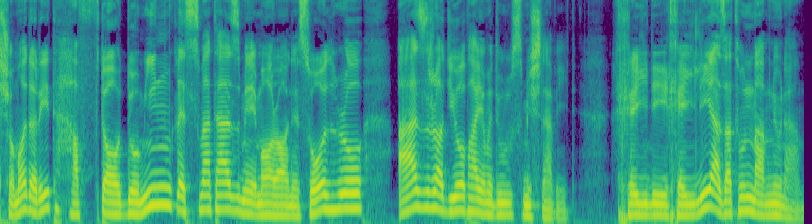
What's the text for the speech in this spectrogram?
شما دارید هفتادمین قسمت از معماران صلح رو از رادیو پیام دوست میشنوید. خیلی خیلی ازتون ممنونم.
